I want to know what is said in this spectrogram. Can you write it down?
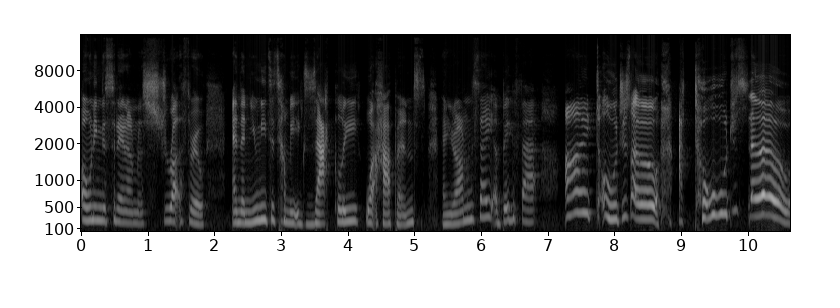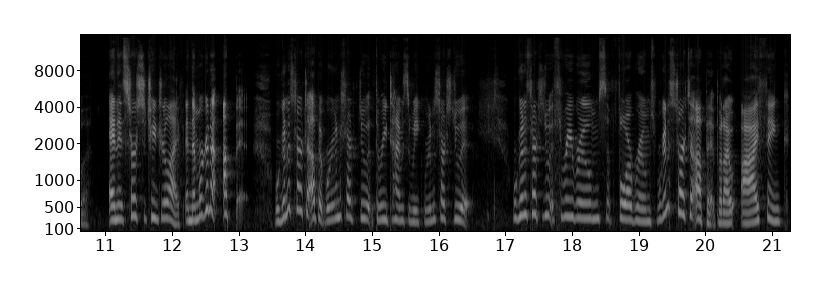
owning this today and I'm gonna strut through. And then you need to tell me exactly what happens. And you know what I'm gonna say? A big fat I told you so. I told you so. And it starts to change your life. And then we're to up it. We're to start to up it. We're to start to do it three times a week. We're to start to do it we're going to start to do it three rooms, four rooms. We're going to start to up it. But I, I think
